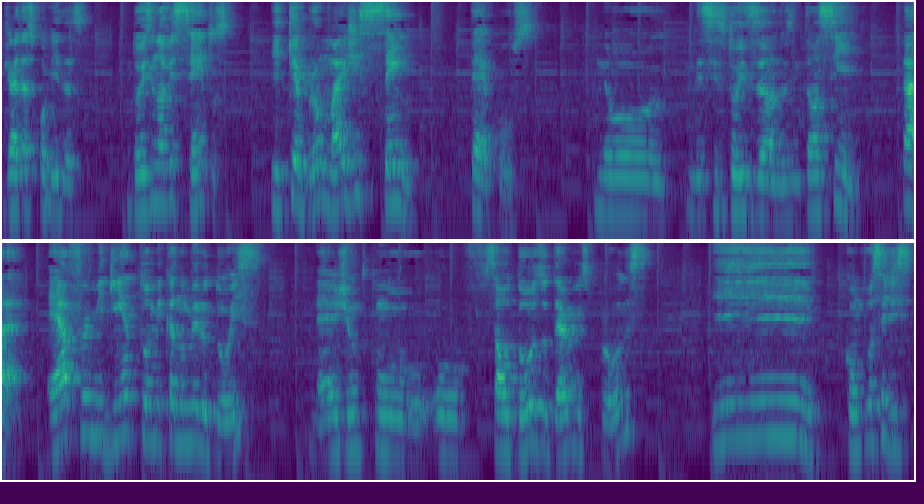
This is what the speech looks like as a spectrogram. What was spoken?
jardas corridas. 2,900. E quebrou mais de 100 tackles no, nesses dois anos. Então, assim, cara, é a formiguinha atômica número 2, né? Junto com o, o saudoso Darren Sproles. E, como você disse,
